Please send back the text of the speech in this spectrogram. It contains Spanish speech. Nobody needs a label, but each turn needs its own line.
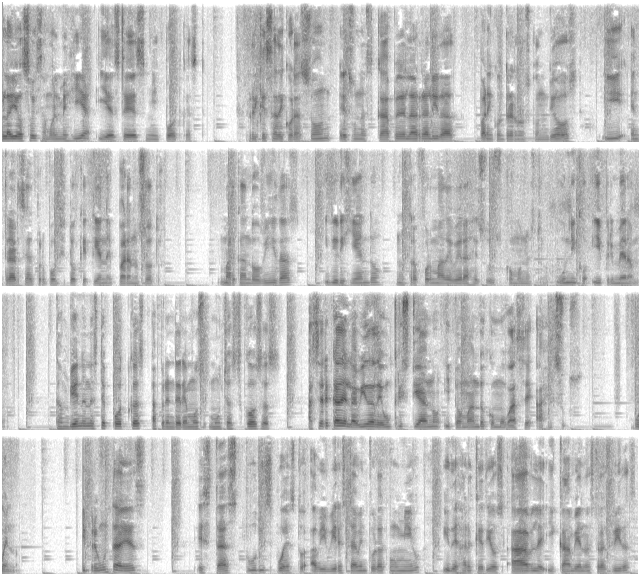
Hola, yo soy Samuel Mejía y este es mi podcast. Riqueza de corazón es un escape de la realidad para encontrarnos con Dios y entrarse al propósito que tiene para nosotros, marcando vidas y dirigiendo nuestra forma de ver a Jesús como nuestro único y primer amor. También en este podcast aprenderemos muchas cosas acerca de la vida de un cristiano y tomando como base a Jesús. Bueno, mi pregunta es, ¿estás tú dispuesto a vivir esta aventura conmigo y dejar que Dios hable y cambie nuestras vidas?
